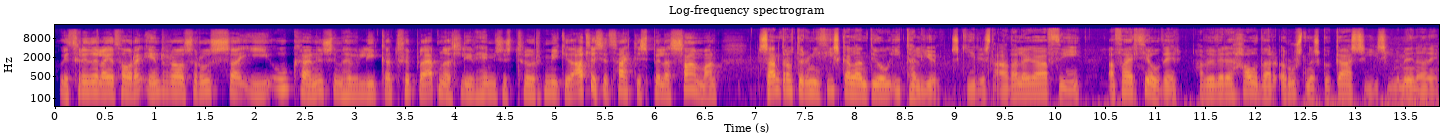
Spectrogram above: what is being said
og í þriðalagi þá er að innráðs rúsa í Úkrænu sem hefur líka tröfla efnarslíf heimsins tölur mikið og allir þessi þætti spila saman. Samdrátturinn í Þýskalandi og Ítalju skýrist aðalega af því að þær þjóðir hafi verið háðar rúsnesku gasi í sínum yðnaði.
